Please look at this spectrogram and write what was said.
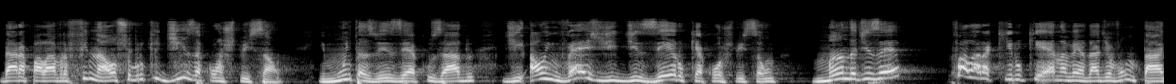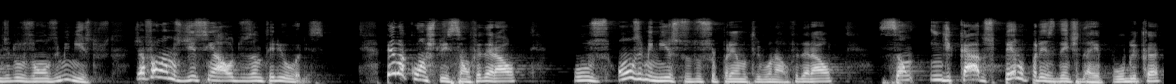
dar a palavra final sobre o que diz a Constituição. E muitas vezes é acusado de, ao invés de dizer o que a Constituição manda dizer, falar aquilo que é, na verdade, a vontade dos 11 ministros. Já falamos disso em áudios anteriores. Pela Constituição Federal, os 11 ministros do Supremo Tribunal Federal são indicados pelo presidente da República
